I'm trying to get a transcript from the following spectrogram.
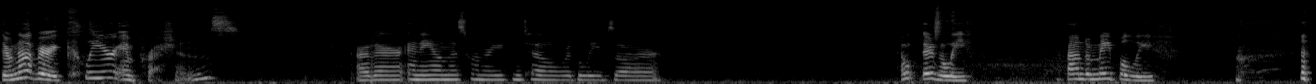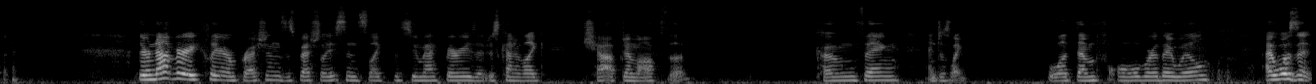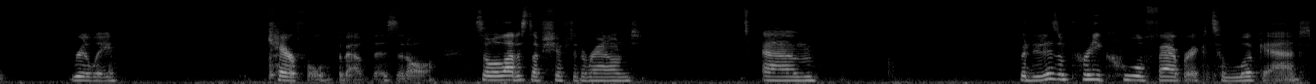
They're not very clear impressions. Are there any on this one where you can tell where the leaves are? Oh, there's a leaf. I found a maple leaf. They're not very clear impressions, especially since like the sumac berries, I just kind of like chopped them off the cone thing and just like let them fall where they will. I wasn't really careful about this at all. So a lot of stuff shifted around. Um, but it is a pretty cool fabric to look at.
